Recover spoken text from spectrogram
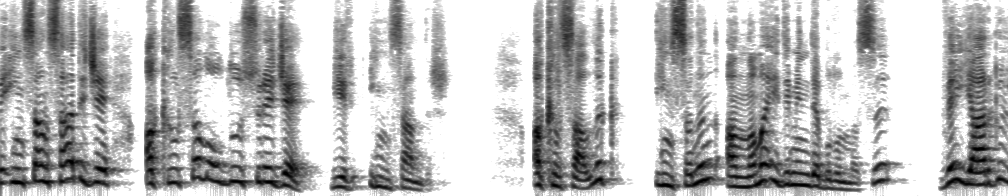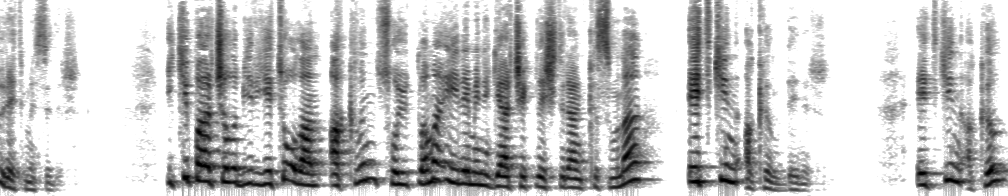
ve insan sadece akılsal olduğu sürece bir insandır. Akılsallık insanın anlama ediminde bulunması ve yargı üretmesidir iki parçalı bir yeti olan aklın soyutlama eylemini gerçekleştiren kısmına etkin akıl denir. Etkin akıl,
